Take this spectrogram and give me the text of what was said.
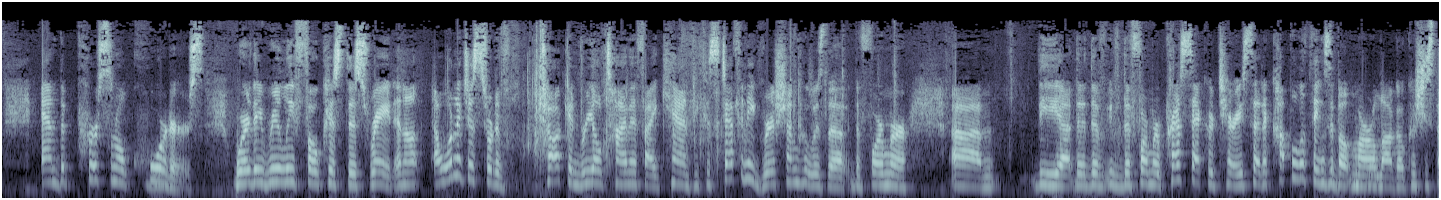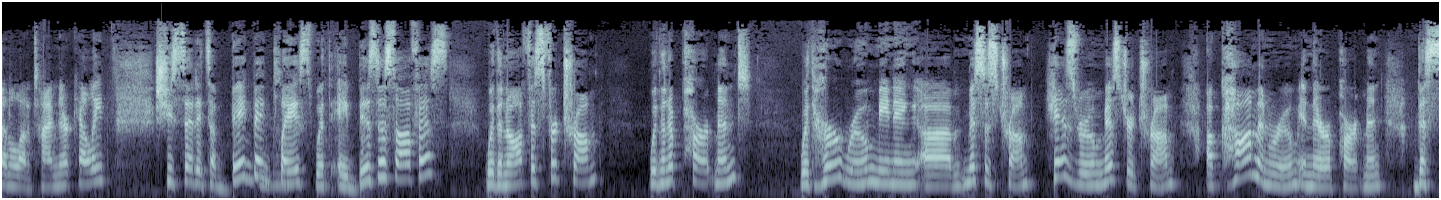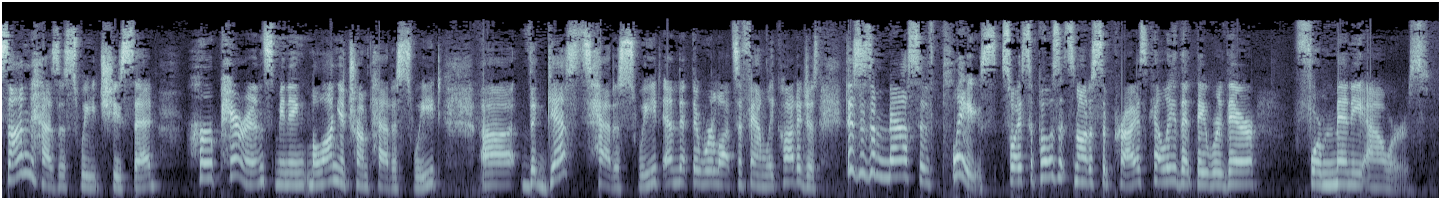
and the personal quarters where they really focused this raid. And I'll, i want to just sort of talk in real time if I can, because Stephanie Grisham, who was the, the former um, the, uh, the, the, the former press secretary said a couple of things about Mar-a-Lago because she spent a lot of time there. Kelly, she said it's a big, big mm-hmm. place with a business office, with an office for Trump, with an apartment, with her room, meaning uh, Mrs. Trump, his room, Mr. Trump, a common room in their apartment. The son has a suite, she said. Her parents, meaning Melania Trump, had a suite. Uh, the guests had a suite, and that there were lots of family cottages. This is a massive place. So I suppose it's not a surprise, Kelly, that they were there for many hours.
